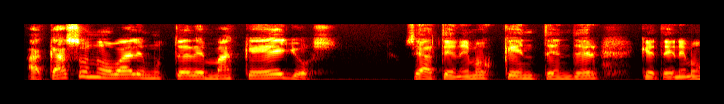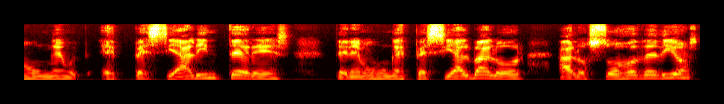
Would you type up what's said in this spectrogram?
¿Acaso no valen ustedes más que ellos? O sea, tenemos que entender que tenemos un especial interés, tenemos un especial valor a los ojos de Dios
